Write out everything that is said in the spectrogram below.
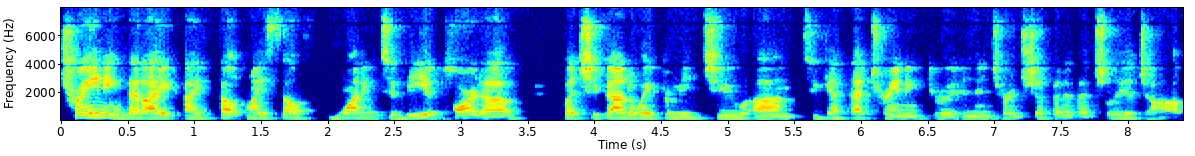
training that I, I felt myself wanting to be a part of, but she found a way for me to um, to get that training through an internship and eventually a job.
